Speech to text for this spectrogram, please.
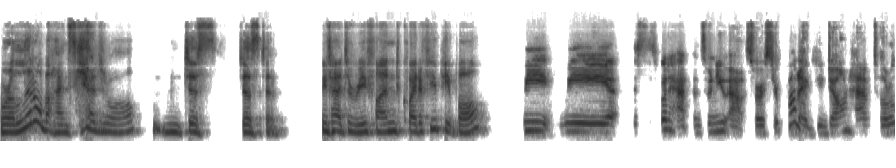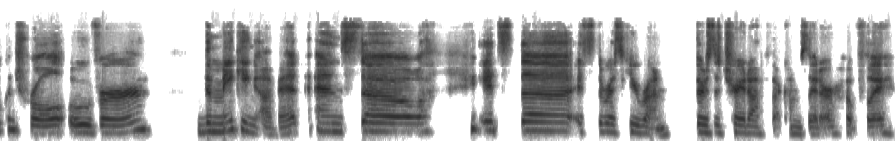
we're a little behind schedule. Just, just to, we've had to refund quite a few people. we we this is what happens when you outsource your product you don't have total control over the making of it and so it's the it's the risk you run there's a trade-off that comes later hopefully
